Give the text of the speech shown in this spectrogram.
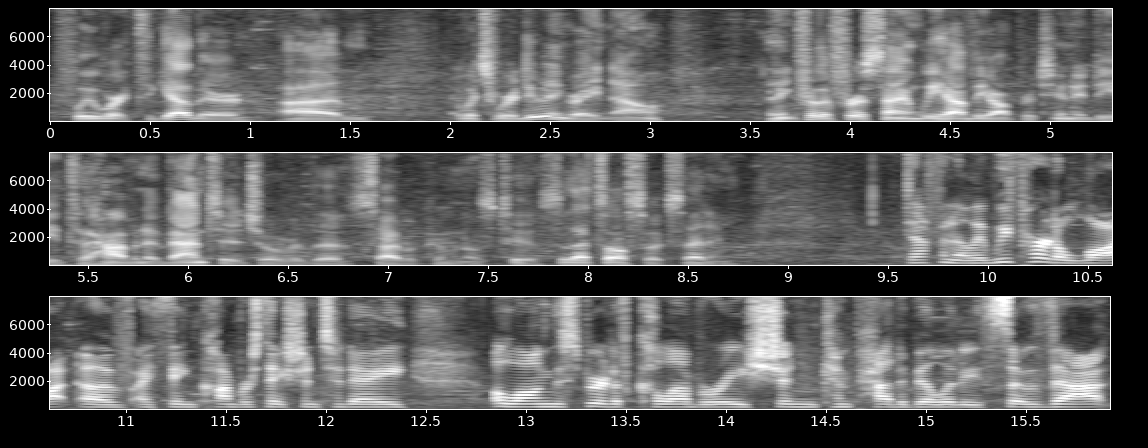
if we work together, um, which we're doing right now. I think for the first time we have the opportunity to have an advantage over the cyber criminals too. So that's also exciting. Definitely. We've heard a lot of, I think, conversation today along the spirit of collaboration, compatibility. So that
